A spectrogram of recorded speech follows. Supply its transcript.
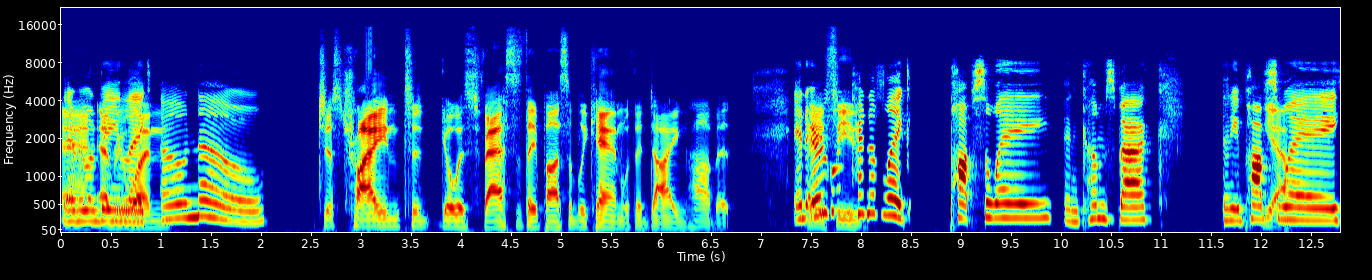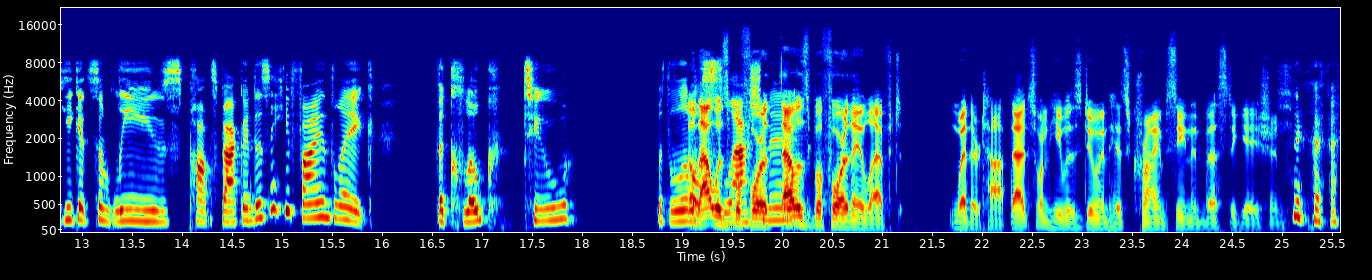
And everyone being like, "Oh no." Just trying to go as fast as they possibly can with a dying hobbit. And They Aragorn see- kind of like pops away and comes back. And he pops Yeah. away. He gets some leaves, pops back, and doesn't he find like the cloak too, with a oh, little Oh, that was before. That was before they left Weathertop. That's when he was doing his crime scene investigation.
